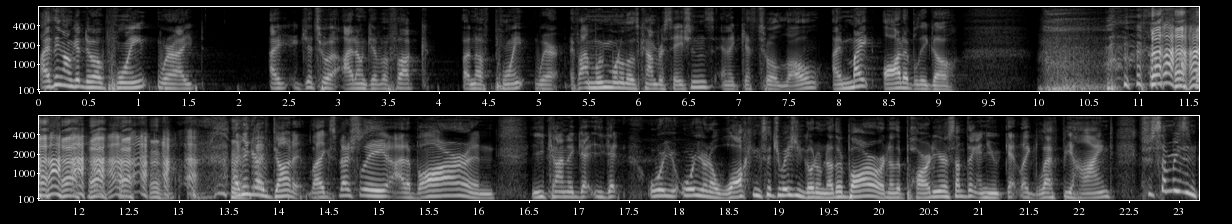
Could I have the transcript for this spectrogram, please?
I think I'm getting to a point where I, I get to a I don't give a fuck enough point where if I'm in one of those conversations and it gets to a lull, I might audibly go. I think I've done it, like especially at a bar, and you kind of get you get, or you or you're in a walking situation, you go to another bar or another party or something, and you get like left behind. For some reason,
